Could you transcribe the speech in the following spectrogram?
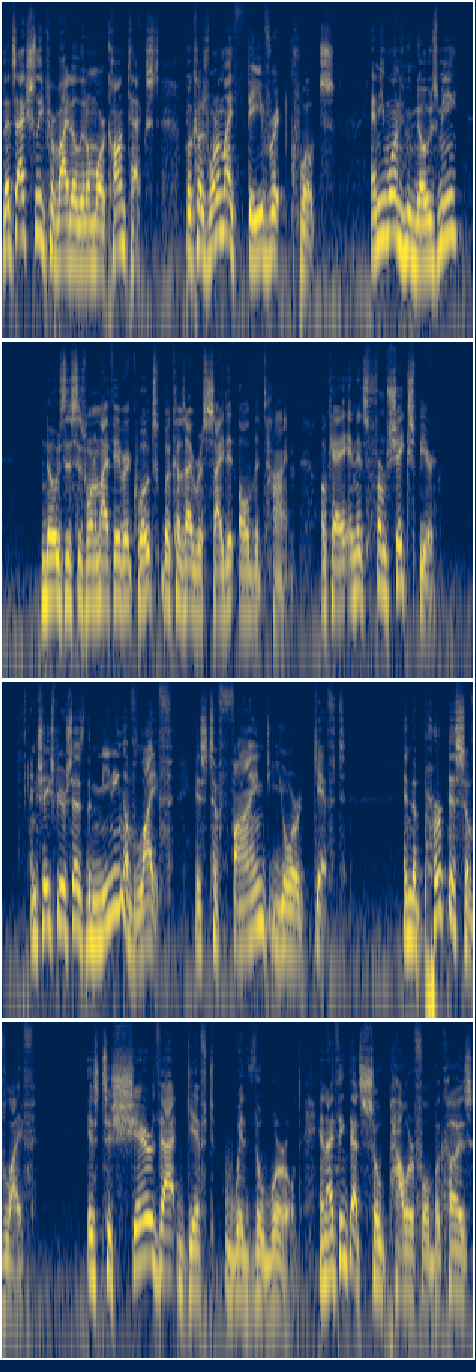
let's actually provide a little more context. Because one of my favorite quotes, anyone who knows me, knows this is one of my favorite quotes because I recite it all the time. Okay, and it's from Shakespeare. And Shakespeare says, The meaning of life is to find your gift. And the purpose of life is to share that gift with the world. And I think that's so powerful because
